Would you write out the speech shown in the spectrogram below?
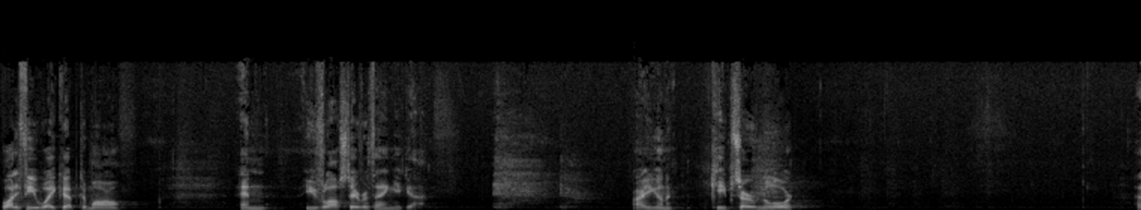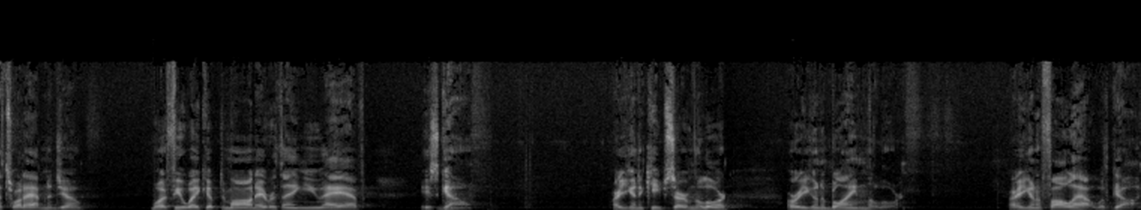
What if you wake up tomorrow and you've lost everything you got. Are you going to keep serving the Lord? That's what happened to Job. What if you wake up tomorrow and everything you have is gone? Are you going to keep serving the Lord or are you going to blame the Lord? Are you going to fall out with God?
